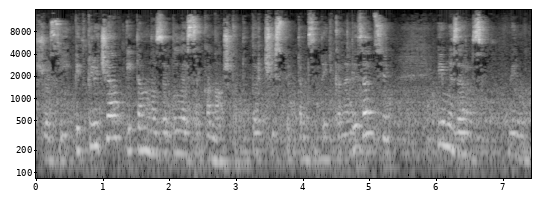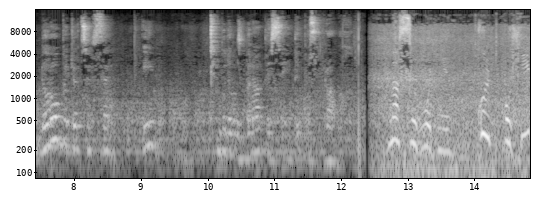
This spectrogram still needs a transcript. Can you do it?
щось її підключав і там нас забилася канашка. Тепер чистить, там сидить каналізацію. І ми зараз він доробить оце все і будемо збиратися йти по справах. У нас сьогодні культ похід.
